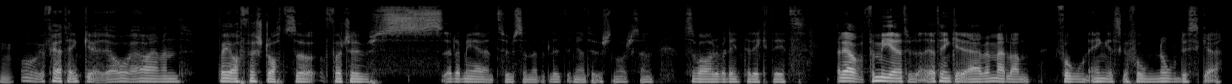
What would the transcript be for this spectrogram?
Mm. Och för jag tänker, ja, ja, men vad jag har förstått så för tusen, eller mer än tusen, eller lite mer än tusen år sedan, så var det väl inte riktigt, eller ja, för mer än tusen, jag tänker även mellan fornengelska och fornnordiska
